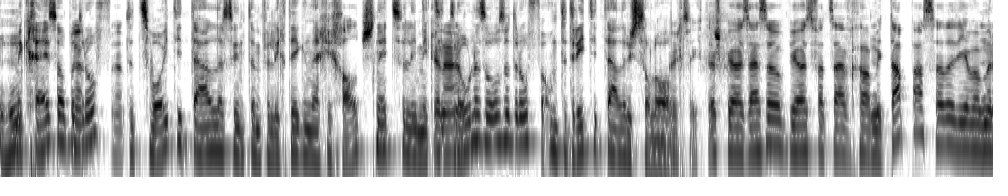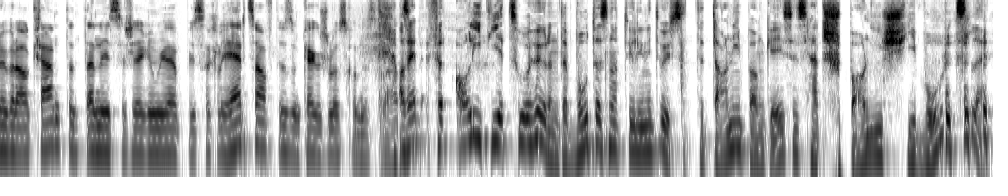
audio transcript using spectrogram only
mhm. mit Käse oben ja, drauf. Ja. Der zweite Teller sind dann vielleicht irgendwelche Kalbsschnitzel mit genau. Zitronensauce drauf und der dritte Teller ist Salat. Richtig, das ist bei uns auch so. Bei uns fängt es einfach an mit Tapas, oder? die, die man überall kennt und dann ist es irgendwie etwas ein bisschen Herzhaftes und gegen Schluss kommt es Salat. Also eben für alle die Zuhörenden, die das natürlich nicht wissen, der Dani Bangeses hat spanische Wurzeln.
